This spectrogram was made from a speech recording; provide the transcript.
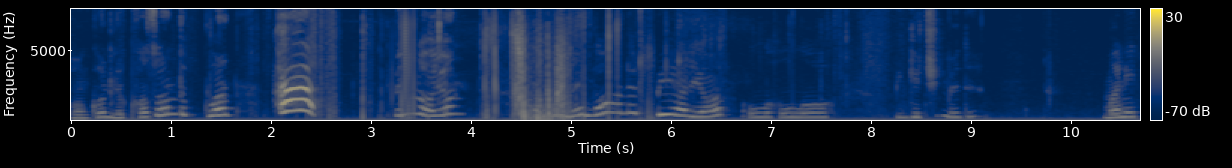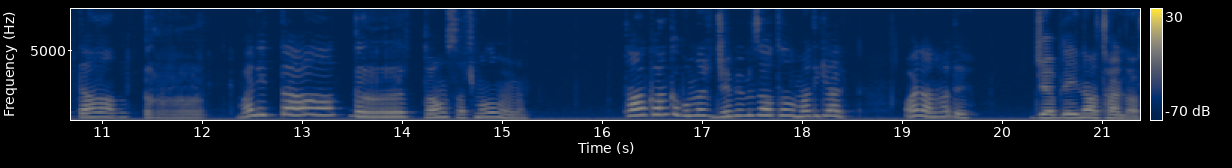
Kanka ne kazandık lan? Aa! Benim de ayağım. Bu ne lanet bir yer ya. Allah Allah. Bir geçilmedi. Manita. Dırr. Manita. Dırr. Tamam saçmalama hemen. Tamam kanka bunları cebimize atalım hadi gel. Aynen hadi. Cebleğine atarlar.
